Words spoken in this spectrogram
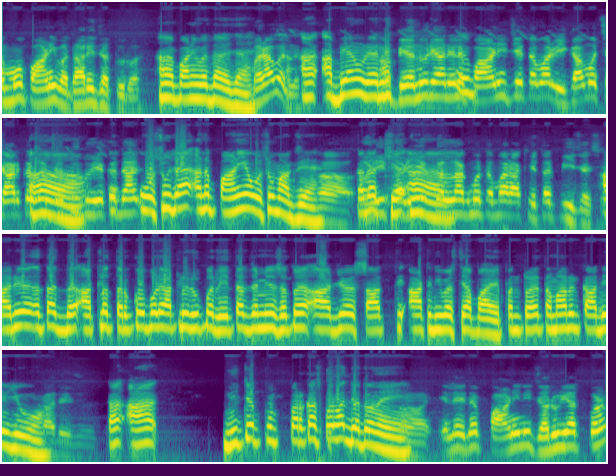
એમાં પાણી વધારે જતું રહે. હા પાણી વધારે જાય. બરાબર ને? આ આ બેનું રહે એટલે પાણી જે તમારા વીઘામાં ચાર કલાક જતું હતું એ કદાચ ઓછું જાય અને પાણી ઓછું માગશે કદાચ કલાકમાં તમારા ખેતર પી જશે. આ આટલો તડકો પડે આટલું ઉપર રેતાળ જમીન છે તો આજે સાતથી આઠ દિવસ ત્યાં પાય પણ તોય તમારું કાદે જેવું આ નીચે પ્રકાશ પડવા દેતો નહીં. એટલે એને પાણીની જરૂરિયાત પણ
